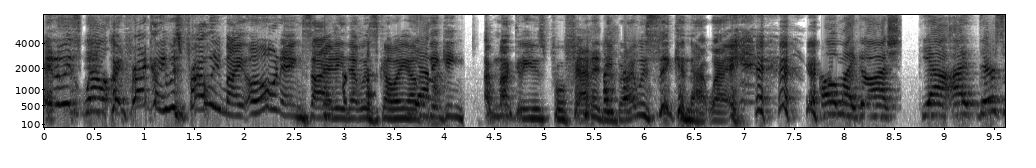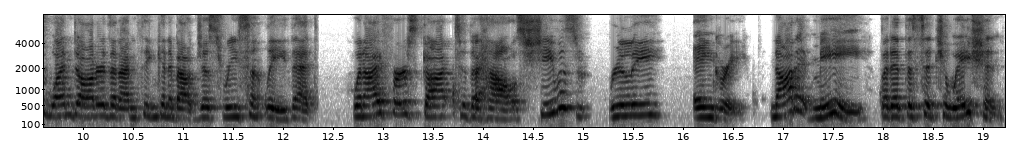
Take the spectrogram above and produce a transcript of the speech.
and it was well, quite frankly, it was probably my own anxiety that was going up, yeah. thinking I'm not going to use profanity, but I was thinking that way. oh my gosh, yeah. I, there's one daughter that I'm thinking about just recently that when I first got to the house, she was really angry, not at me, but at the situation.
